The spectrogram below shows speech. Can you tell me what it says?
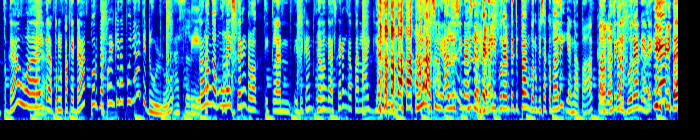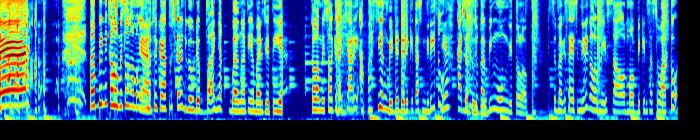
pegawai, nggak perlu pakai dapur, dapur yang kita punya aja dulu. Asli. Kalau nggak mulai sekarang kalau iklan itu kan kalau nggak sekarang kapan lagi? gitu. Dulu hasil halusinasinya Bener ya? pengen liburan ke Jepang baru bisa ke Bali ya nggak apa-apa. Kalau Yang nggak sekarang? liburan ya nih Iya. ember. Tapi ini kalau misal ngomongin Ya. industri kreatif sekarang juga udah banyak banget ya Mbak Arsiti ya. Kalau misal kita cari apa sih yang beda dari kita sendiri itu Ya, kadang setuju. suka bingung gitu loh. Sebagai saya sendiri kalau misal mau bikin sesuatu,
